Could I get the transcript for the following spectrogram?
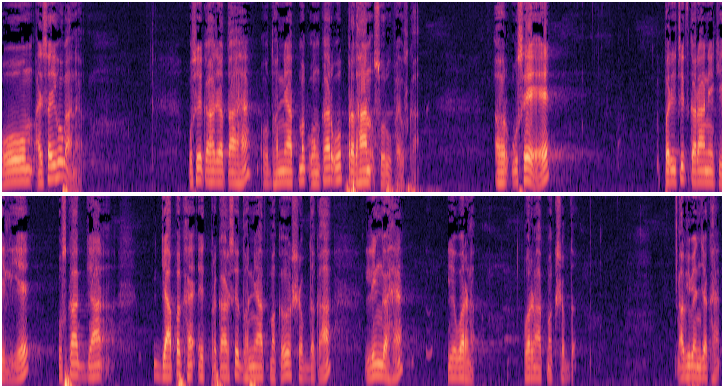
ओम ऐसा ही होगा ना। उसे कहा जाता है, वो ध्वनियात्मक ओंकार वो प्रधान स्वरूप है उसका। और उसे परिचित कराने के लिए उसका ज्ञान ज्ञापक है एक प्रकार से ध्वनियात्मक शब्द का लिंग है, ये वर्ण, वर्णात्मक शब्द। अभिव्यंजक है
